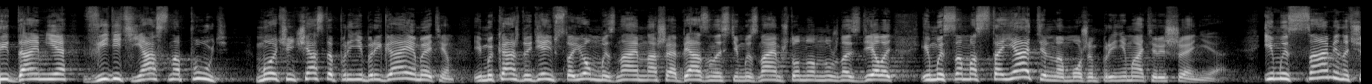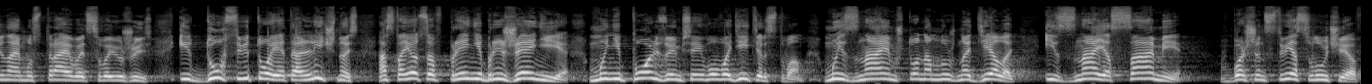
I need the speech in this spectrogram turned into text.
Ты дай мне видеть ясно путь. Мы очень часто пренебрегаем этим, и мы каждый день встаем, мы знаем наши обязанности, мы знаем, что нам нужно сделать, и мы самостоятельно можем принимать решения – и мы сами начинаем устраивать свою жизнь. И Дух Святой, эта личность, остается в пренебрежении. Мы не пользуемся Его водительством. Мы знаем, что нам нужно делать. И зная сами, в большинстве случаев,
